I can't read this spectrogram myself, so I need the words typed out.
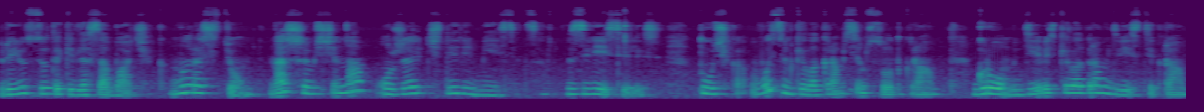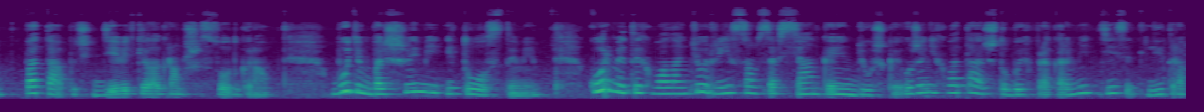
приют все-таки для собачек. Мы растем. Нашим щенам уже 4 месяца. Взвесились. Тучка 8 килограмм 700 грамм. Гром 9 килограмм 200 грамм. Потапыч 9 килограмм 600 грамм. Будем большими и толстыми. Кормит их волонтер рисом с овсянкой и индюшкой. Уже не хватает, чтобы их прокормить 10 литров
